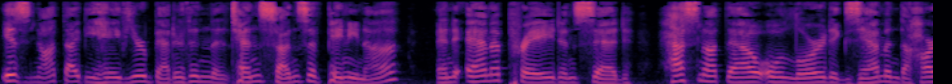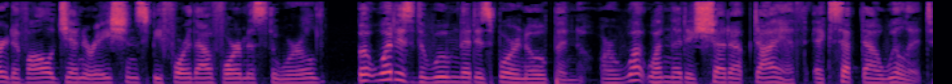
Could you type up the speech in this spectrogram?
Is not thy behavior better than the ten sons of Peninnah? And Anna prayed and said, Hast not thou, O Lord, examined the heart of all generations before thou formest the world? But what is the womb that is born open, or what one that is shut up dieth, except thou will it?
